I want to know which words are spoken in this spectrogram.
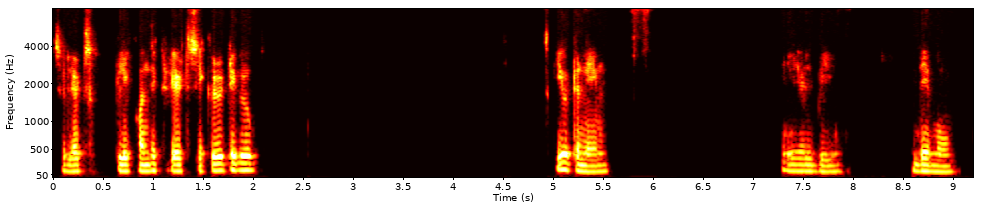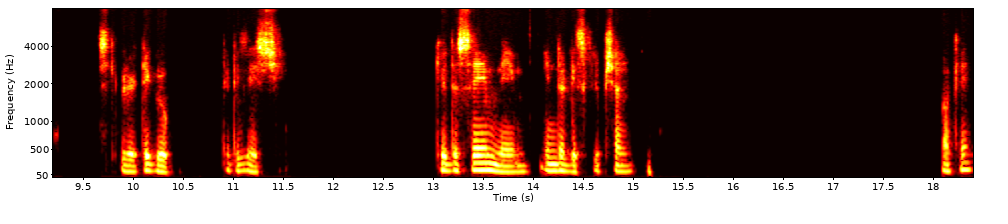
So let's click on the create security group. Give it a name. ALB demo security group that is SG. Give the same name in the description. Okay.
